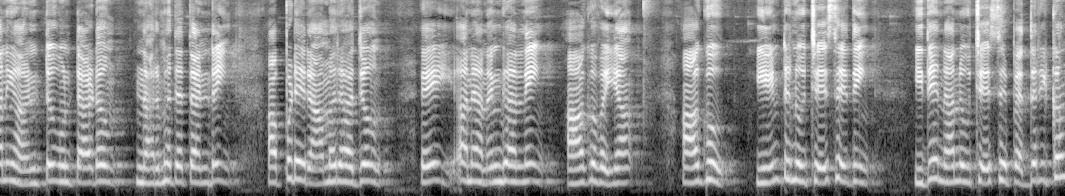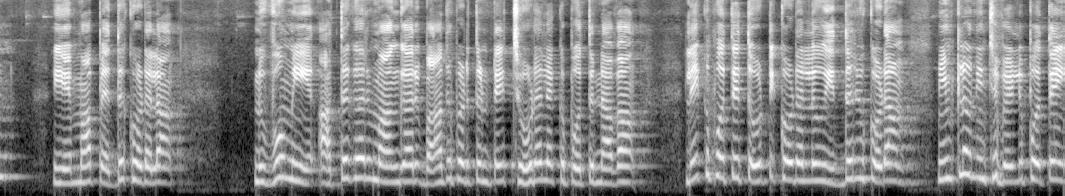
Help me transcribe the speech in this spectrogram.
అని అంటూ ఉంటాడు నర్మద తండ్రి. అప్పుడే రామరాజు ఏయ్ అని అనగానే ఆగవయ్యా ఆగు ఏంటి నువ్వు చేసేది? ఇదేనా నువ్వు చేసే పెద్దరికం? ఏమ్మా పెద్ద కోడలా? నువ్వు మీ అత్తగారు మాంగారు బాధపడుతుంటే చూడలేకపోతున్నావా? లేకపోతే తోటి కోడళ్ళు ఇద్దరూ కూడా ఇంట్లో నుంచి వెళ్ళిపోతే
